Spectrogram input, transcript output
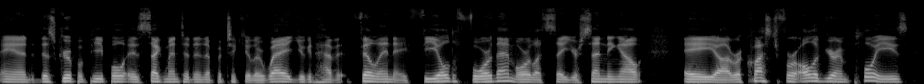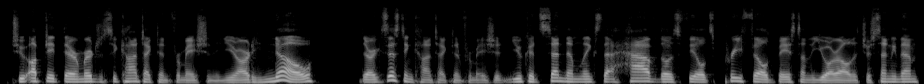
and this group of people is segmented in a particular way, you can have it fill in a field for them. Or let's say you're sending out a uh, request for all of your employees to update their emergency contact information, and you already know their existing contact information. You could send them links that have those fields pre-filled based on the URL that you're sending them.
